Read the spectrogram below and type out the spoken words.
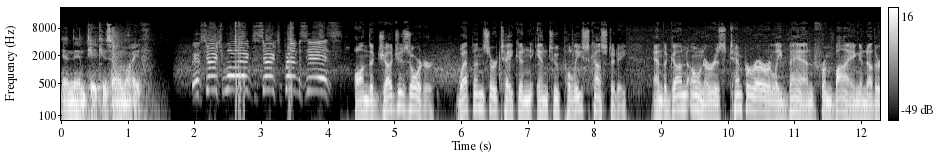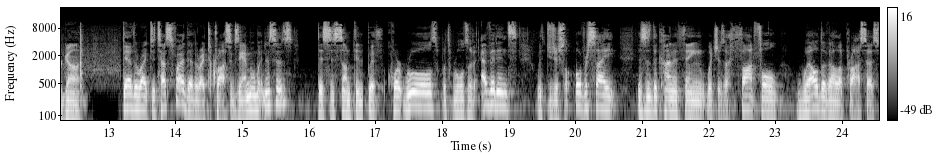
and then take his own life. We have search warrant to search premises! On the judge's order, weapons are taken into police custody, and the gun owner is temporarily banned from buying another gun. They have the right to testify, they have the right to cross examine witnesses. This is something with court rules, with rules of evidence, with judicial oversight. This is the kind of thing which is a thoughtful, well developed process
